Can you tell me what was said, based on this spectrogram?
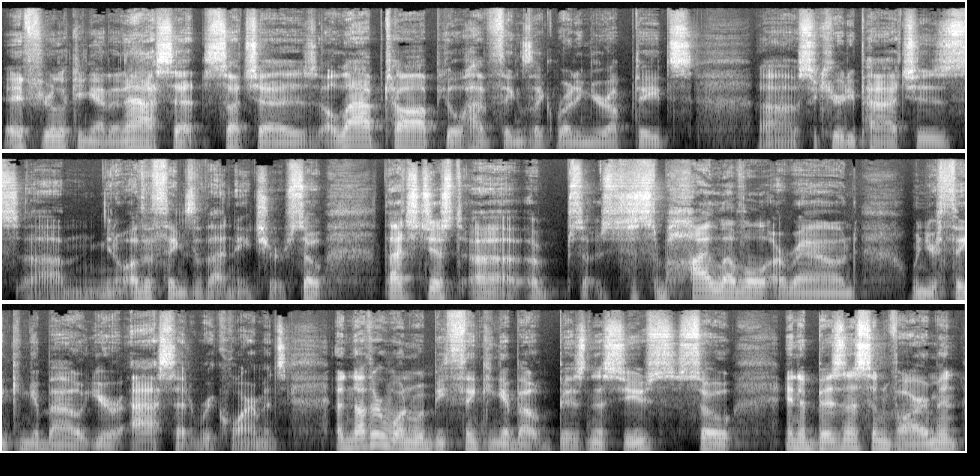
If you're looking at an asset such as a laptop, you'll have things like running your updates uh, security patches, um, you know, other things of that nature. So that's just uh, a, just some high level around when you're thinking about your asset requirements. Another one would be thinking about business use. So in a business environment,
